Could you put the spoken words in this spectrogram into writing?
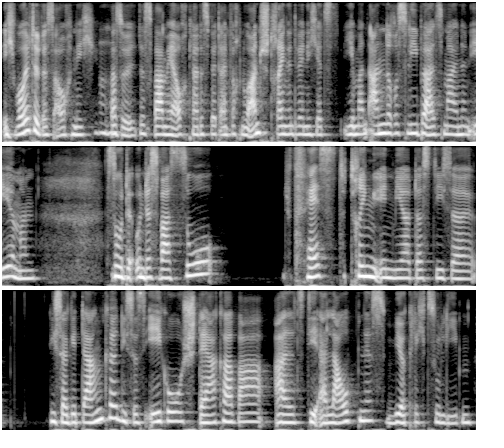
Ich wollte das auch nicht. Mhm. Also das war mir auch klar, das wird einfach nur anstrengend, wenn ich jetzt jemand anderes liebe als meinen Ehemann. So, und das war so fest dring in mir, dass dieser, dieser Gedanke, dieses Ego stärker war als die Erlaubnis, wirklich zu lieben.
